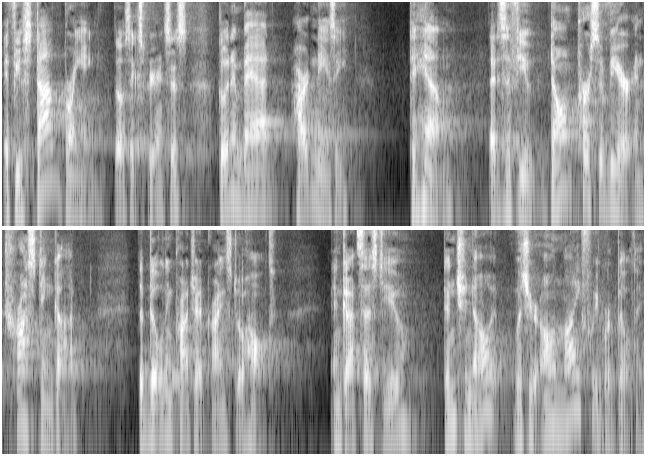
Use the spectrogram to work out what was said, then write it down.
If you stop bringing those experiences, good and bad, hard and easy, to Him, that is, if you don't persevere in trusting God, the building project grinds to a halt. And God says to you, Didn't you know it was your own life we were building?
